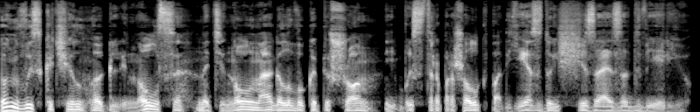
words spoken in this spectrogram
Он выскочил, оглянулся, натянул на голову капюшон и быстро прошел к подъезду, исчезая за дверью.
